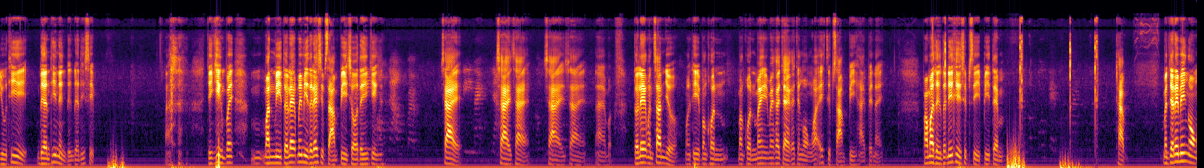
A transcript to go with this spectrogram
อยู่ที่เดือนที่ 1 ถึงเดือนที่ 10 จริงๆไม่มันมีตัวเลขไม่มีตัวเลข 13 ปีโชว์แต่จริงๆ ใช่ใช่ใช่ใช่ใช่ตัวเลขมันสั้นอยู่ บางทีบางคนบางคนไม่ไม่เข้าใจก็จะงงว่าเอ๊ะสิบสามปีหายไปไหน พอมาถึงตัวนี้คือสิบสี่ปีเต็มครับ มันจะได้ไม่งง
